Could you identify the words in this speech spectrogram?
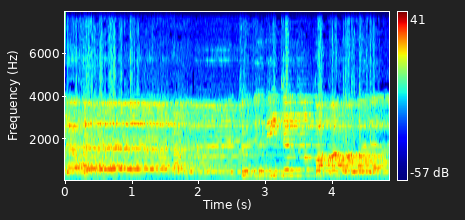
لها أن تدرك القمر ولا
